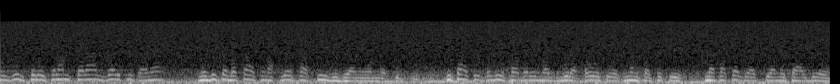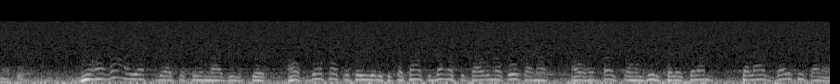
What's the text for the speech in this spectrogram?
حضور صلی الله علیه وسلم طلاق درکړي کنه نو دلته به تاسو نه خدای پاک څو بي بيانې هم نصيب کړي چې تاسو يې په دې خبرې مجبوره کوئ چې اوس مونږ ته پکښې نفقه زيات کړي يا مطالبې ونه کړو نو هغه آيت بيا چکلې نازل شو او خدای پاک ورته وويل چې که تاسو دغسې کارونه کوئ کنه او تاسو ته حضور صلی الله علیه وسلم طلاق درکړي کنه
